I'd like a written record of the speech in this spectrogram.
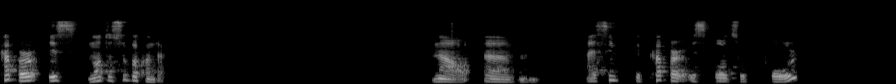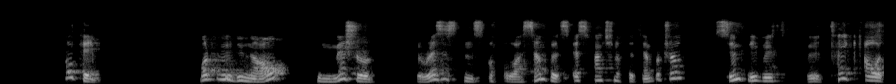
copper is not a superconductor. Now, um, I think the copper is also cold. Okay, what we will do now to measure the resistance of our samples as function of the temperature, simply we'll, we'll take out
